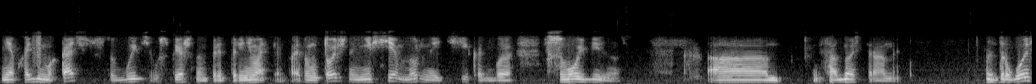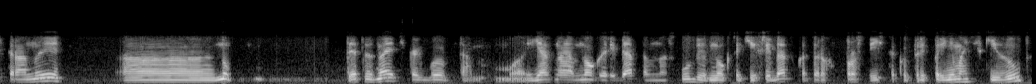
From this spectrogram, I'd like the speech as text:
необходимых качеств, чтобы быть успешным предпринимателем. Поэтому точно не всем нужно идти как бы в свой бизнес. А, с одной стороны. С другой стороны, э, ну, это, знаете, как бы там, я знаю много ребят, там у нас в клубе много таких ребят, у которых просто есть такой предпринимательский зуд.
